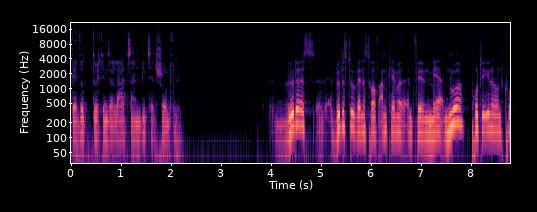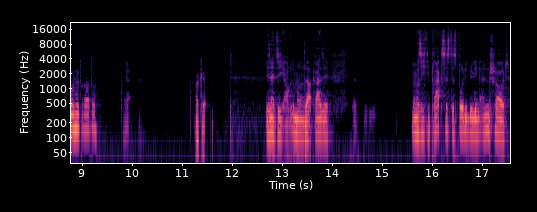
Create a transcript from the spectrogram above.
der wird durch den Salat seinen Bizeps schrumpfen. Würde es, würdest du, wenn es darauf ankäme, empfehlen, mehr nur Proteine und Kohlenhydrate? Ja. Okay. Ist natürlich auch immer Da- gerade, äh, wenn man sich die Praxis des Bodybuilding anschaut,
